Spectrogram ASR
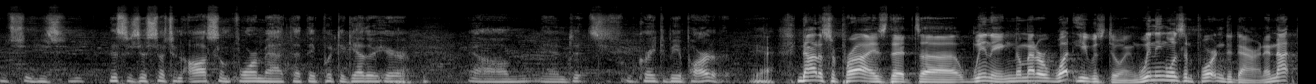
he's, this is just such an awesome format that they put together here, um, and it's great to be a part of it. Yeah. Not a surprise that uh, winning, no matter what he was doing, winning was important to Darren, and not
